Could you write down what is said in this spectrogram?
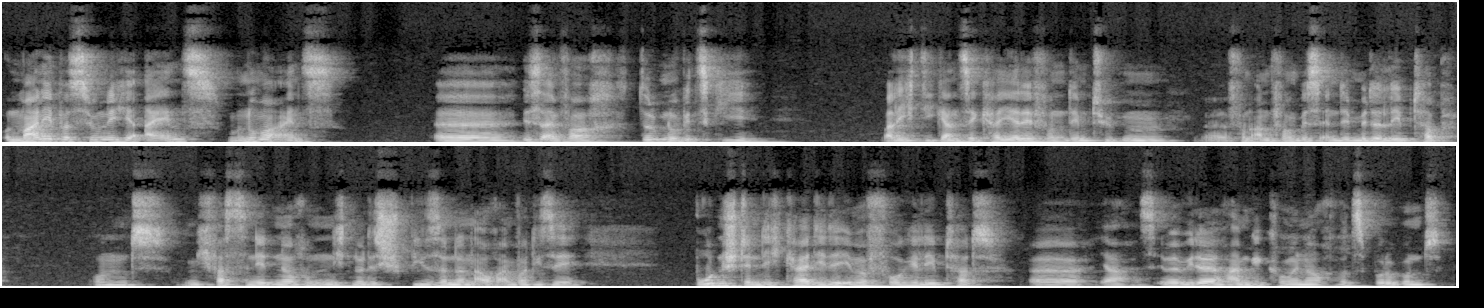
Und meine persönliche Eins, Nummer Eins, äh, ist einfach Dirk Nowitzki, weil ich die ganze Karriere von dem Typen äh, von Anfang bis Ende miterlebt habe. Und mich fasziniert noch nicht nur das Spiel, sondern auch einfach diese Bodenständigkeit, die der immer vorgelebt hat. Äh, ja, ist immer wieder heimgekommen nach Würzburg und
